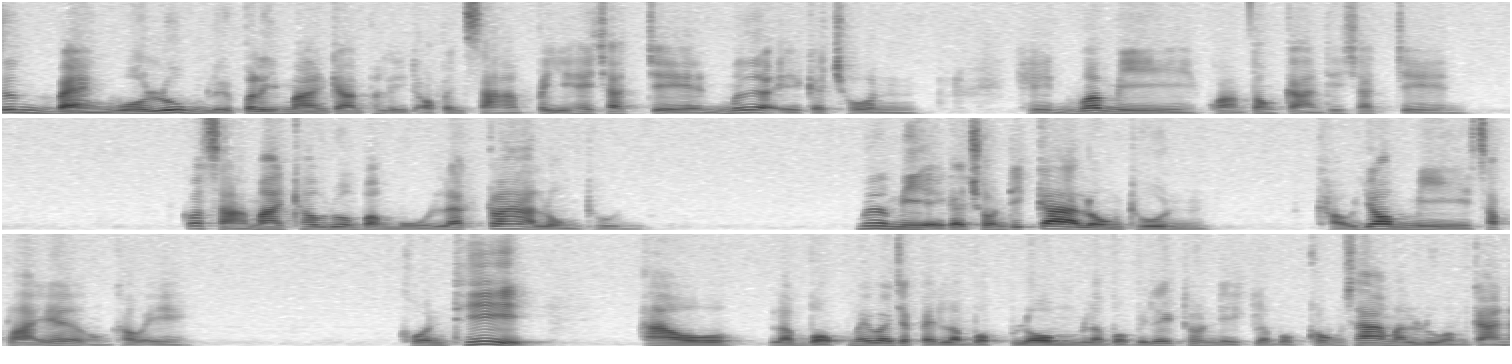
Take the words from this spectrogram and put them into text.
ซึ่งแบ่งโวลุ่มหรือปริมาณการผลิตออกเป็น 3 ปีให้ชัดเจนเมื่อเอกชน เห็นว่ามีความต้องการที่ชัดเจน ก็สามารถเข้าร่วมประมูลและกล้าลงทุน เมื่อมีเอกชนที่กล้าลงทุน เขาย่อมมีซัพพลายเออร์ของเขาเอง คนที่เอาระบบไม่ว่าจะเป็นระบบลม ระบบอิเล็กทรอนิกส์ระบบโครงสร้างมารวมกัน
